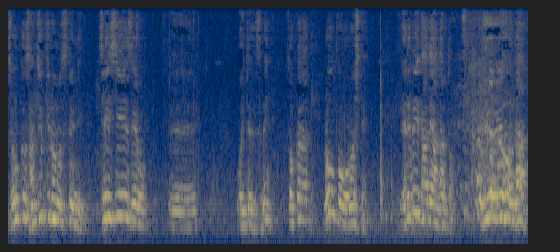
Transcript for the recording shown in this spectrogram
上空30キロの地点に静止衛星を、えー、置いてですねそこからロープを下ろしてエレベーターで上がるというような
